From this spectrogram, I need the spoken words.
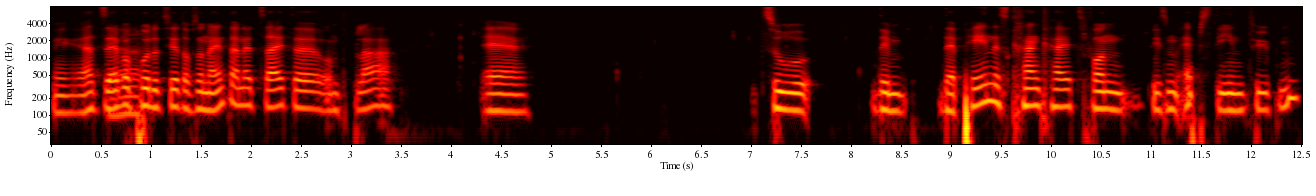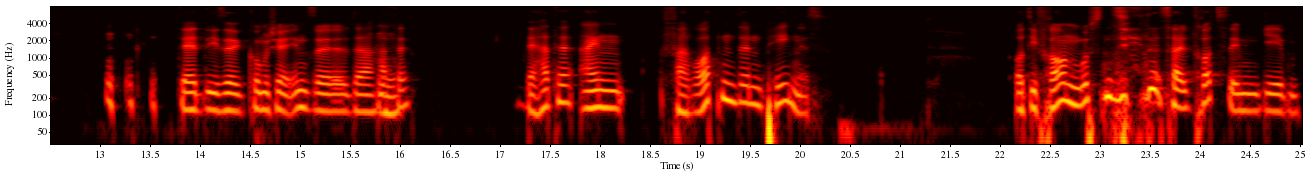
nee, er hat selber Ja. produziert auf so einer Internetseite und bla. Äh, zu dem der Peniskrankheit von diesem Epstein-Typen, der diese komische Insel da Mhm. Der hatte einen verrottenden Penis. Und die Frauen mussten sich das halt trotzdem geben.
